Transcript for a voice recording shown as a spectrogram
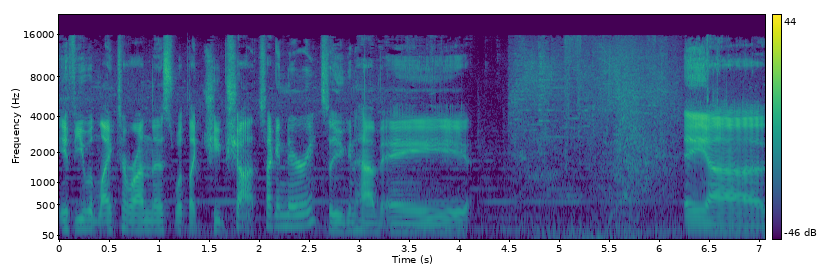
if you would like to run this with like cheap shot secondary, so you can have a a uh,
